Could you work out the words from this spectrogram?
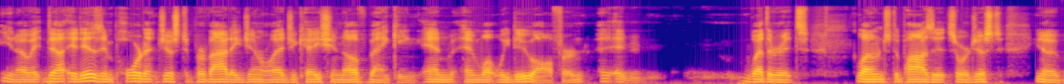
you know it it is important just to provide a general education of banking and and what we do offer, it, whether it's loans, deposits, or just you know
